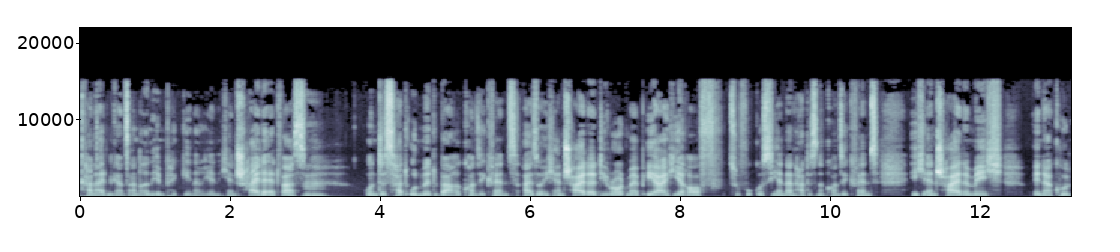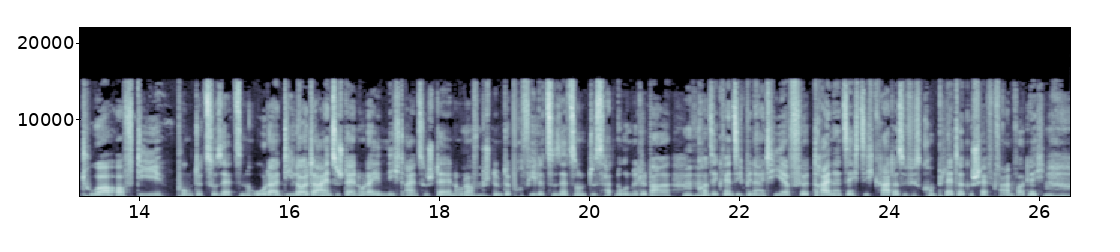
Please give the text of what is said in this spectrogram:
kann halt einen ganz anderen Impact generieren. Ich entscheide etwas mhm. Und es hat unmittelbare Konsequenz. Also ich entscheide, die Roadmap eher hierauf zu fokussieren, dann hat es eine Konsequenz. Ich entscheide mich in der Kultur auf die Punkte zu setzen oder die Leute einzustellen oder eben nicht einzustellen oder mhm. auf bestimmte Profile zu setzen. Und das hat eine unmittelbare mhm. Konsequenz. Ich bin halt hier für 360 Grad, also fürs komplette Geschäft verantwortlich. Mhm.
